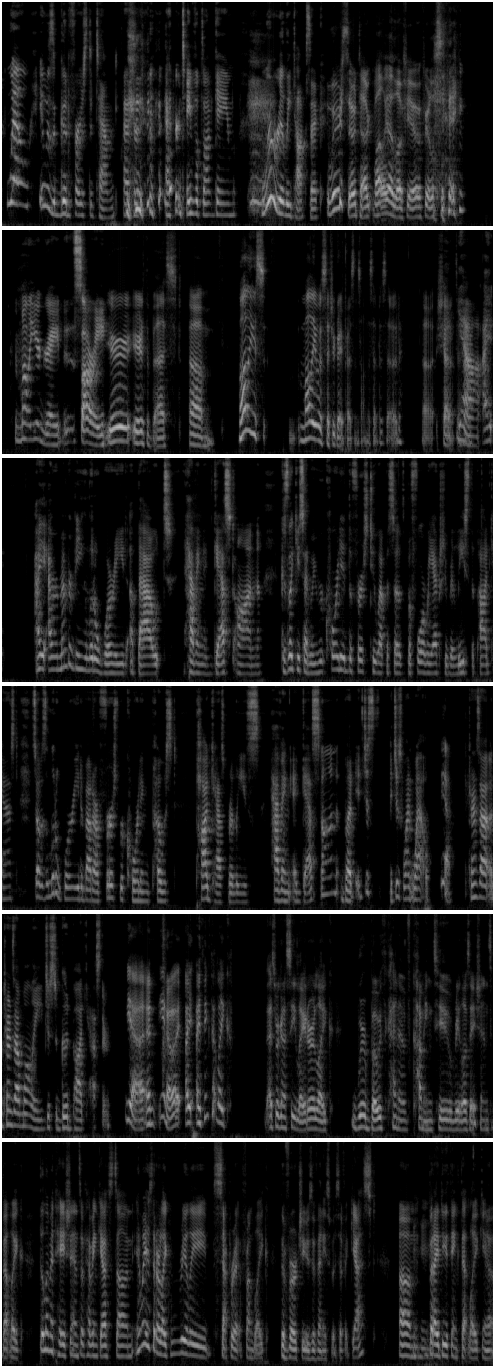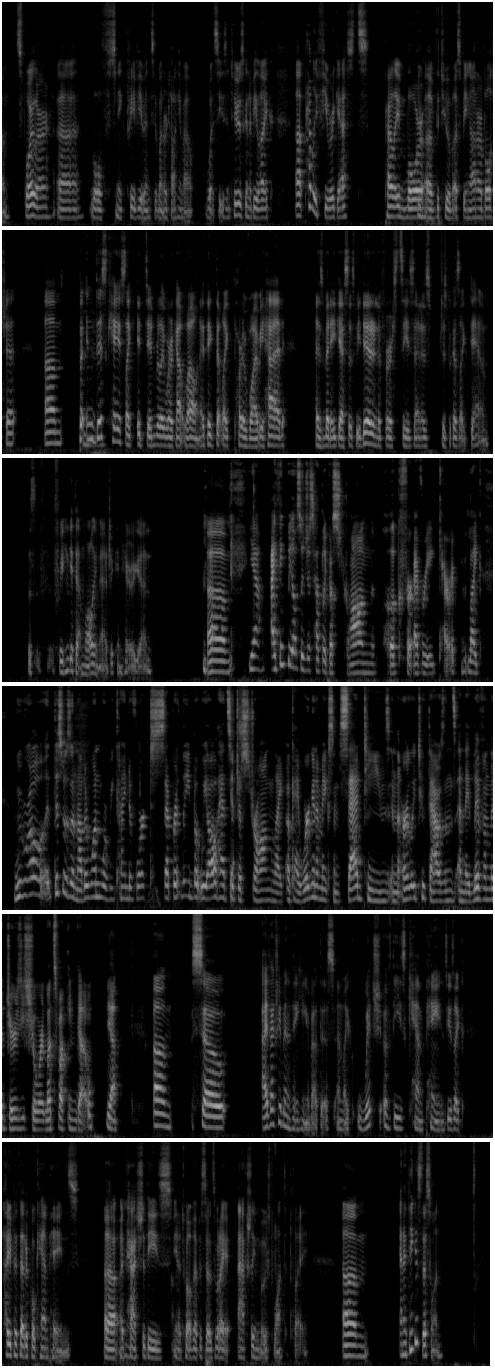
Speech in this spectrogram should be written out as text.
well, it was a good first attempt at her at her tabletop game. We're really toxic. we're so toxic. Molly, I love you if you're listening. Molly, you're great. Sorry. You're you're the best. Um, Molly's Molly was such a great presence on this episode. Uh, shout out to her. Yeah, I, I, I remember being a little worried about having a guest on because, like you said, we recorded the first two episodes before we actually released the podcast. So I was a little worried about our first recording post podcast release having a guest on, but it just it just went well. Yeah. Turns out, it turns out Molly just a good podcaster. Yeah, and you know, I- I think that like as we're gonna see later, like we're both kind of coming to realizations about like the limitations of having guests on in ways that are like really separate from like the virtues of any specific guest. Um, Mhm. but I do think that like you know, spoiler, uh, little sneak preview into when we're talking about what season two is going to be like. Uh, probably fewer guests, probably more Mhm. of the two of us being on our bullshit. Um, but in Mhm. this case, like it did really work out well, and I think that like part of why we had as many guests as we did in the first season is just because like, damn, this, if we can get that Molly magic in here again. Um, Yeah, I think we also just had like a strong hook for every character. Like we were all this was another one where we kind of worked separately, but we all had such a strong like okay, we're going to make some sad teens in the early 2000s and they live on the Jersey Shore. Let's fucking go. Yeah. Um so I've actually been thinking about this and like which of these campaigns, these like hypothetical campaigns uh Mhm. attached to these, you know, 12 episodes would I actually most want to play. Um and I think it's this one.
